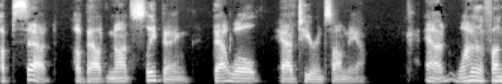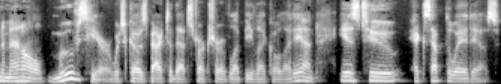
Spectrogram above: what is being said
upset about not sleeping, that will add to your insomnia. And one of the fundamental moves here, which goes back to that structure of let be, let go, let in, is to accept the way it is,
